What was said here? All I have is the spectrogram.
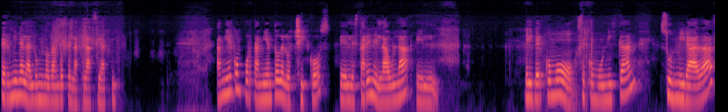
termina el alumno dándote la clase a ti. A mí el comportamiento de los chicos, el estar en el aula, el, el ver cómo se comunican, sus miradas,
